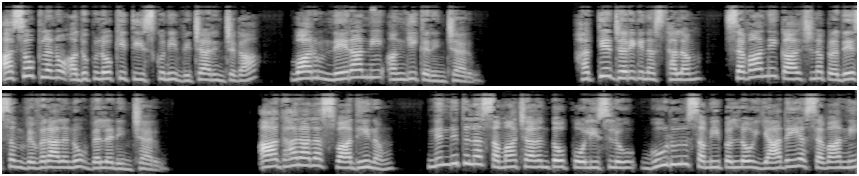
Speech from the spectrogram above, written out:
అశోక్లను అదుపులోకి తీసుకుని విచారించగా వారు నేరాన్ని అంగీకరించారు. హత్య జరిగిన స్థలం శవాన్ని కాల్చిన ప్రదేశం వివరాలను వెల్లడించారు. ఆధారాల స్వాధీనం నిందితుల సమాచారంతో పోలీసులు గూడూరు సమీపంలో యాదయ్య శవాన్ని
